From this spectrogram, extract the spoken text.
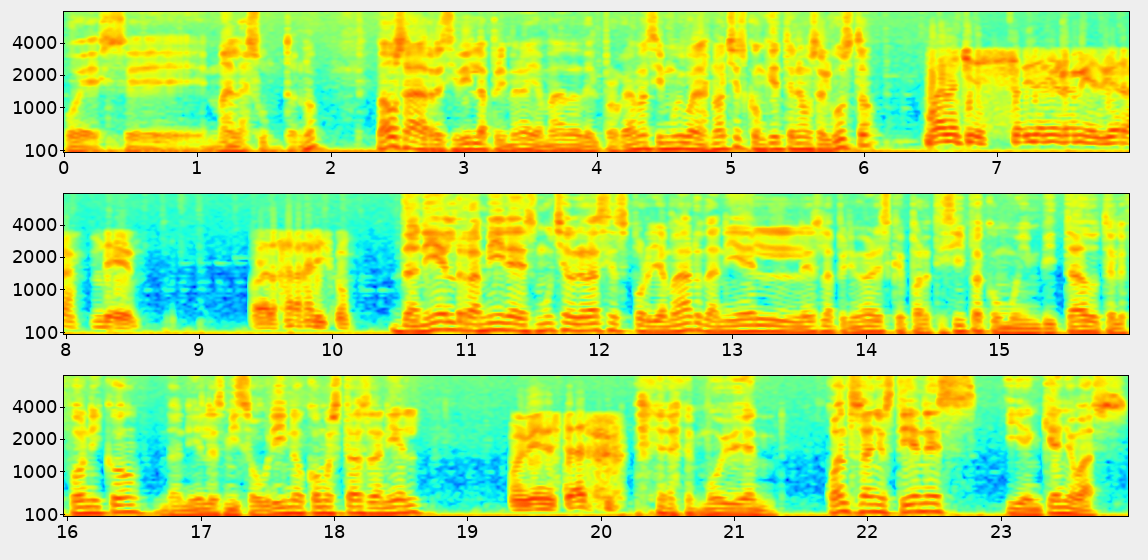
pues eh, mal asunto, ¿no? Vamos a recibir la primera llamada del programa. Sí, muy buenas noches. ¿Con quién tenemos el gusto? Buenas noches, soy Daniel Ramírez Guerra de Guadalajara, Jalisco. Daniel Ramírez, muchas gracias por llamar. Daniel es la primera vez que participa como invitado telefónico. Daniel es mi sobrino. ¿Cómo estás, Daniel? Muy bien, ¿estás? Muy bien. ¿Cuántos años tienes y en qué año vas?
